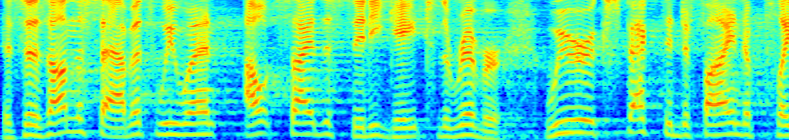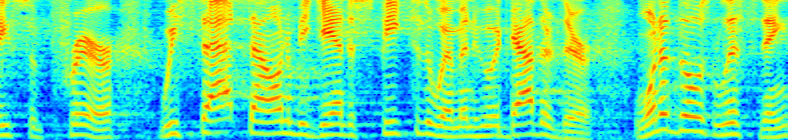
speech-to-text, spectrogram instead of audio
It says, On the Sabbath, we went outside the city gate to the river. We were expected to find a place of prayer. We sat down and began to speak to the women who had gathered there. One of those listening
